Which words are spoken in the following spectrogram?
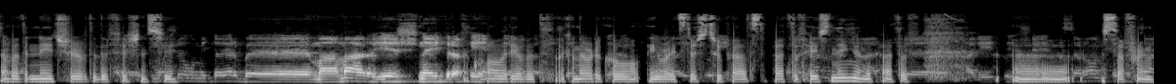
about the nature of the deficiency, the quality of it. Like in the article, he writes there's two paths the path of hastening and the path of uh, suffering.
